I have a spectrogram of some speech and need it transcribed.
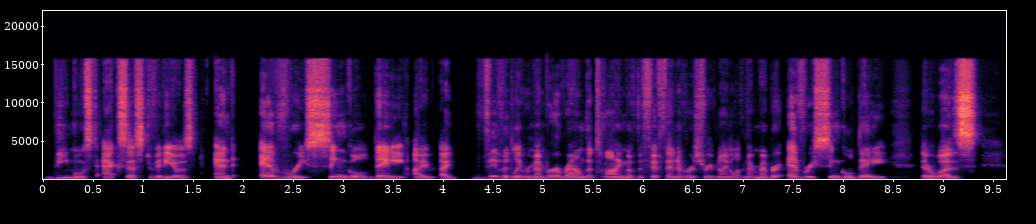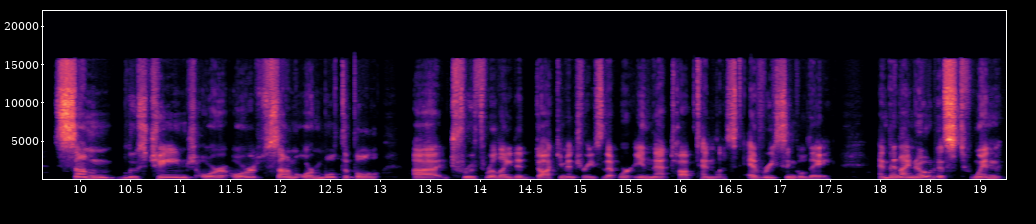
the most accessed videos. And every single day, I, I, vividly remember around the time of the fifth anniversary of 9 11, I remember every single day there was some loose change or or some or multiple uh, truth related documentaries that were in that top 10 list every single day. And then I noticed when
